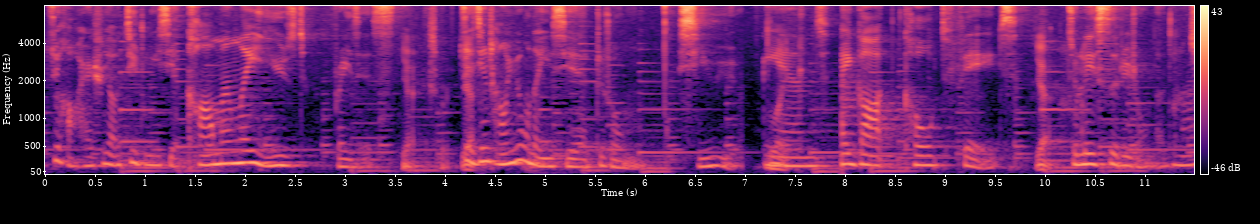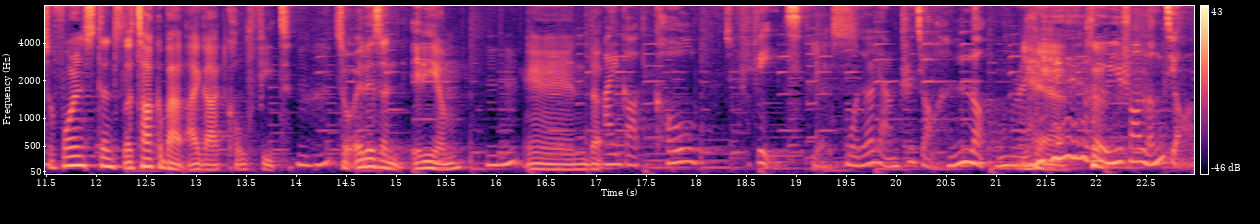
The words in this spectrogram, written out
最好还是要记住一些 commonly used phrases， Yeah, expert. 最 Yeah. 经常用的一些这种习语。 Like- And I got cold feet， Yeah. 就类似这种的，对吗？ So, for instance, let's talk about I got cold feet. So, it is an idiom, and the, I got cold feet. Yes. 我的两只脚很冷 Yeah. 我有一双冷脚。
